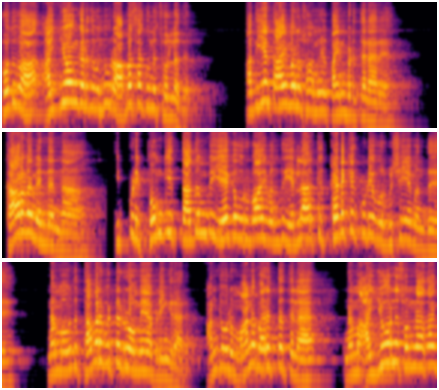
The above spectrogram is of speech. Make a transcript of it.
பொதுவாக ஐயோங்கிறது வந்து ஒரு அபசகுன்னு சொல்லுது. அது ஏன் தாய்மான சுவாமிகள் பயன்படுத்துகிறாரு காரணம் என்னென்னா இப்படி பொங்கி ததும்பி ஏக உருவாய் வந்து எல்லாருக்கும் கிடைக்கக்கூடிய ஒரு விஷயம் வந்து நம்ம வந்து தவறு விட்டுடுறோமே அப்படிங்கிறாரு. அந்த ஒரு மன வருத்தத்தில் நம்ம ஐயோன்னு சொன்னாதான்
